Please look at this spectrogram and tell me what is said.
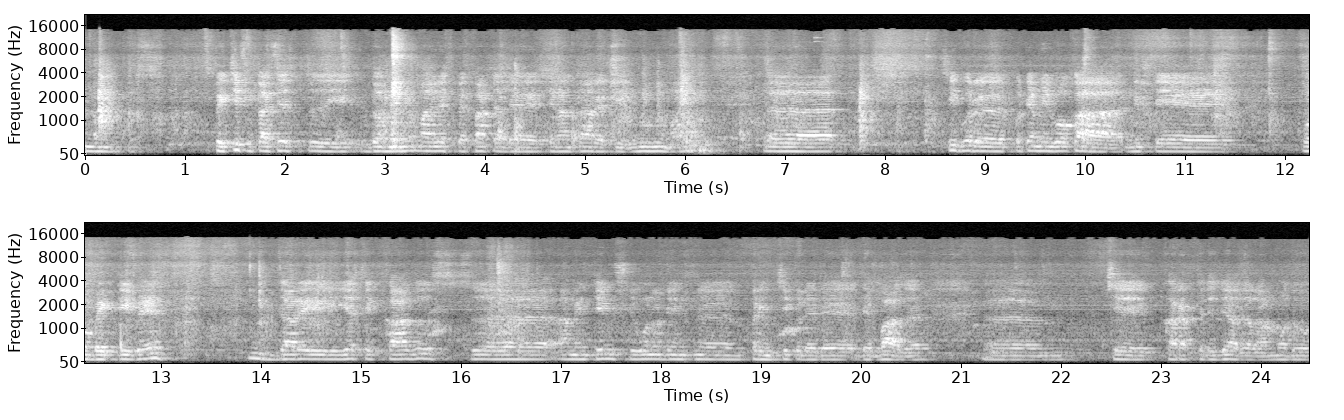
mm, specific acest domeniu, mai ales pe partea de finanțare și nu numai, uh, Sigur, putem invoca niște obiective, dar este cazul să amintim și unul din uh, principiile de, de bază uh, ce caracterizează la modul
